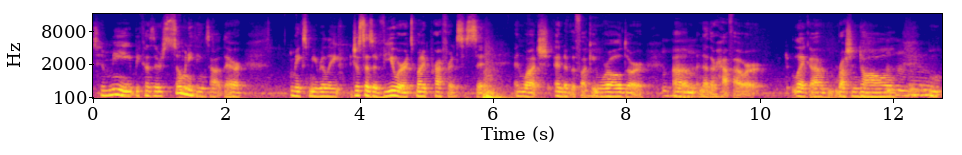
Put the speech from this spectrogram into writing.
to me because there's so many things out there makes me really just as a viewer it's my preference to sit and watch end of the fucking world or um, another half hour like um, russian doll. Mm,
